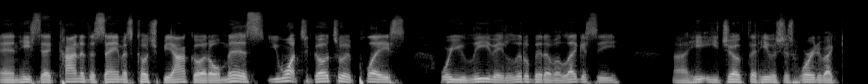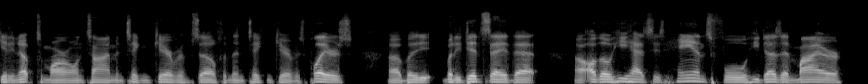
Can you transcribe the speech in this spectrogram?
and he said kind of the same as Coach Bianco at Ole Miss. You want to go to a place where you leave a little bit of a legacy uh, he, he joked that he was just worried about getting up tomorrow on time and taking care of himself and then taking care of his players. Uh, but he, but he did say that uh, although he has his hands full, he does admire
